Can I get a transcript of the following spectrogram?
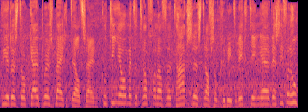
Die er dus door Kuipers bijgeteld zijn. Coutinho met de trap vanaf het Haagse strafschopgebied richting uh, Wesley van Hoek.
